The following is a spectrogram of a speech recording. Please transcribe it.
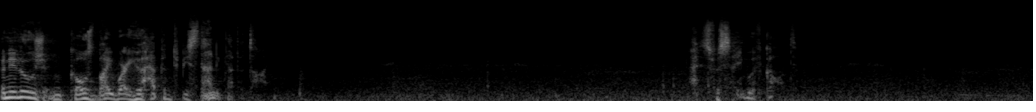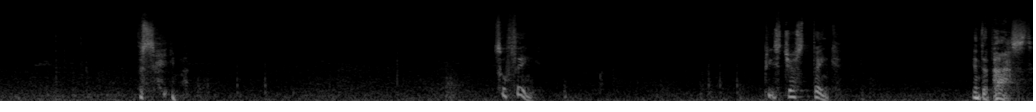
an illusion caused by where you happen to be standing at the time. And it's the same with God. The same. So think. Please just think. In the past,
